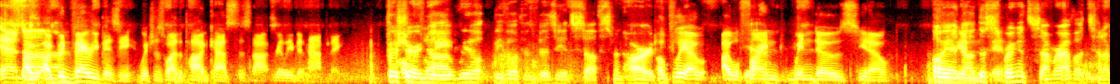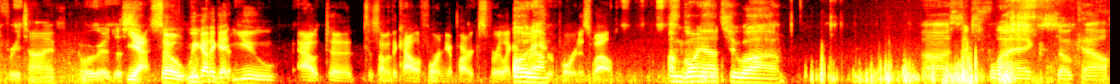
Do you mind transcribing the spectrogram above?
And I've, uh, I've been very busy, which is why the podcast has not really been happening. for sure. No, hopefully- we'll we've both been busy and stuff. It's been hard. Hopefully, I, I will Yeah. find windows. You know, Oh yeah, no. in- This in- spring and summer, I have a ton of free time, and we're gonna just yeah. So we got to get you out to, to some of the California parks for like a Oh, fresh yeah. report as well. I'm going out to uh, uh, Six Flags SoCal.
